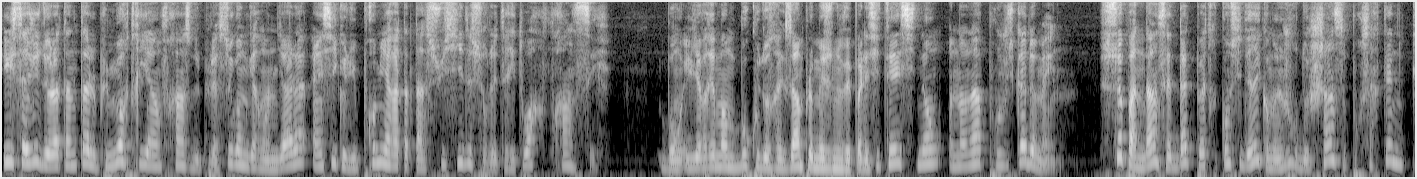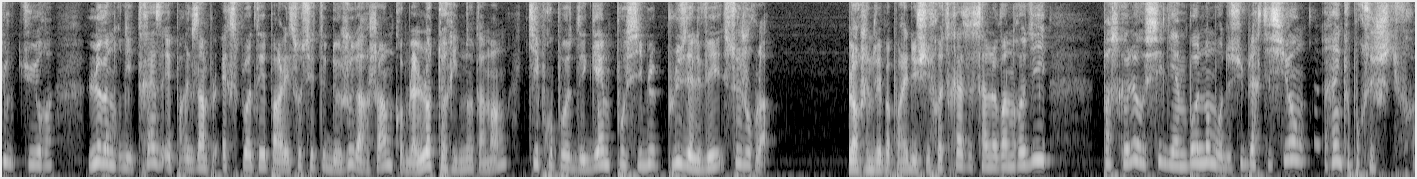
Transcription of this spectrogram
Il s'agit de l'attentat le plus meurtrier en France depuis la Seconde Guerre mondiale, ainsi que du premier attentat suicide sur le territoire français. Bon, il y a vraiment beaucoup d'autres exemples, mais je ne vais pas les citer, sinon on en a pour jusqu'à demain. Cependant, cette date peut être considérée comme un jour de chance pour certaines cultures. Le vendredi 13 est par exemple exploité par les sociétés de jeux d'argent, comme la loterie notamment, qui proposent des gains possibles plus élevés ce jour-là. Alors je ne vais pas parler du chiffre 13 sans le vendredi, parce que là aussi il y a un bon nombre de superstitions rien que pour ce chiffre.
